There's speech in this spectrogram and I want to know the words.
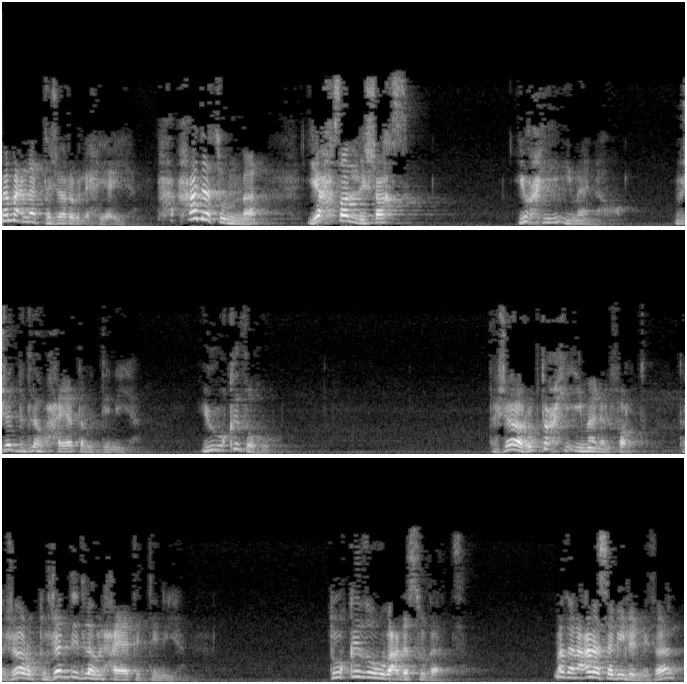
ما معنى التجارب الإحيائية؟ حدث ما يحصل لشخص يحيي إيمانه يجدد له حياته الدينية يوقظه. تجارب تحيي إيمان الفرد تجارب تجدد له الحياة الدينية. توقظه بعد السبات. مثلا على سبيل المثال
